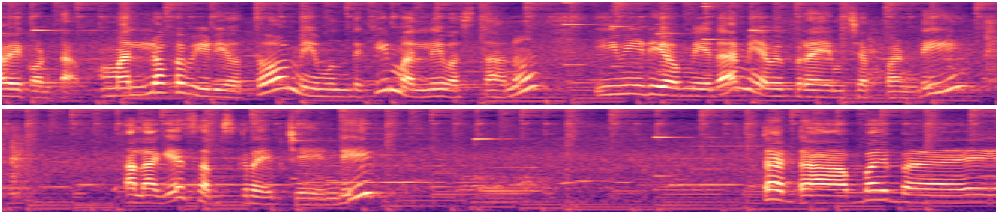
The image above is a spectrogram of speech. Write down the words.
అవే కొంటాం. మళ్ళీ ఒక వీడియోతో మీ ముందుకి మళ్ళీ వస్తాను. ఈ వీడియో మీద మీ అభిప్రాయం చెప్పండి. అలాగే సబ్స్క్రైబ్ చేయండి. టాటా బాయ్ బాయ్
